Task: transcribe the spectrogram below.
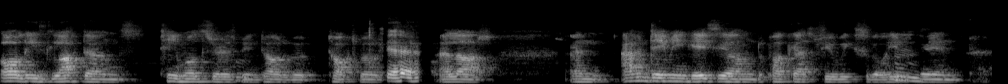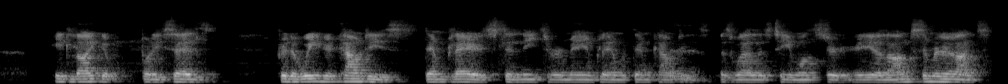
all these lockdowns, Team Ulster has been talked about talked about yeah. a lot. And having Damien Casey on the podcast a few weeks ago, he mm. was hmm. saying he'd like it, but he says for the weaker counties, them players still need to remain playing with them counties as well as Team Ulster. Are you along similar lines?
